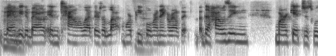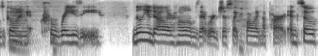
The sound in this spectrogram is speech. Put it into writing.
bandied mm. about in town a lot. There's a lot more people yeah. running around. The housing market just was going mm. crazy. Million dollar homes that were just like falling apart. And so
